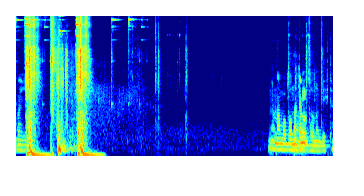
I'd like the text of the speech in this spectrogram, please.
Боже. Ну нам обом треба в зону бігти.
